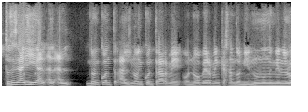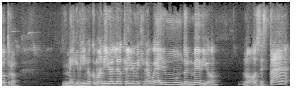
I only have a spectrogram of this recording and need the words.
Entonces ahí al, al, no al no encontrarme o no verme encajando ni en un mundo ni en el otro, me vino como anillo al dedo que alguien me dijera, güey, hay un mundo en medio, ¿no? O se está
